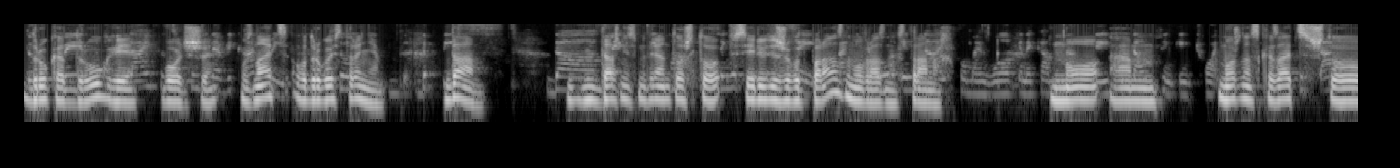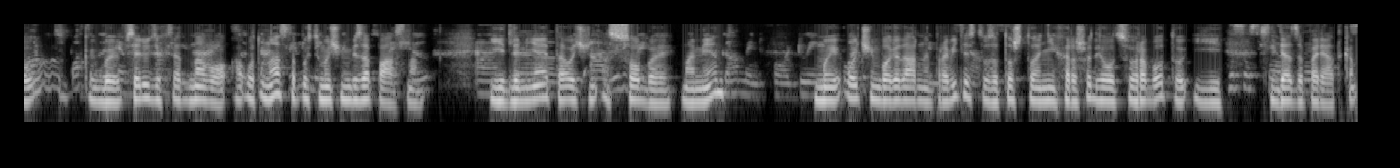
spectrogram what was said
друг от друга больше, узнать о другой стране. Да, даже несмотря на то, что все люди живут по-разному в разных странах, но эм, можно сказать, что как бы все люди хотят одного. А вот у нас, допустим, очень безопасно. И для меня это очень особый момент, мы очень благодарны правительству за то, что они хорошо делают свою работу и следят за порядком.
